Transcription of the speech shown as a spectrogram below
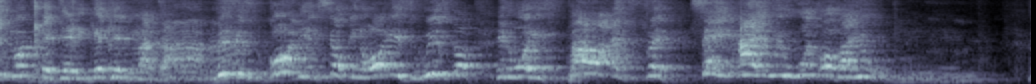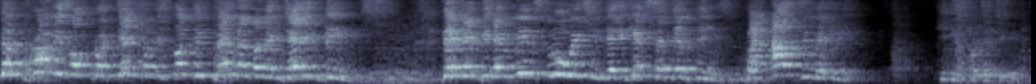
is not a delegated matter. This is God Himself in all His wisdom, in all His power and strength, saying, I will watch over you. The promise of protection is not dependent on angelic beings. There may be a means through which He delegates certain things, but ultimately, He is protecting you.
